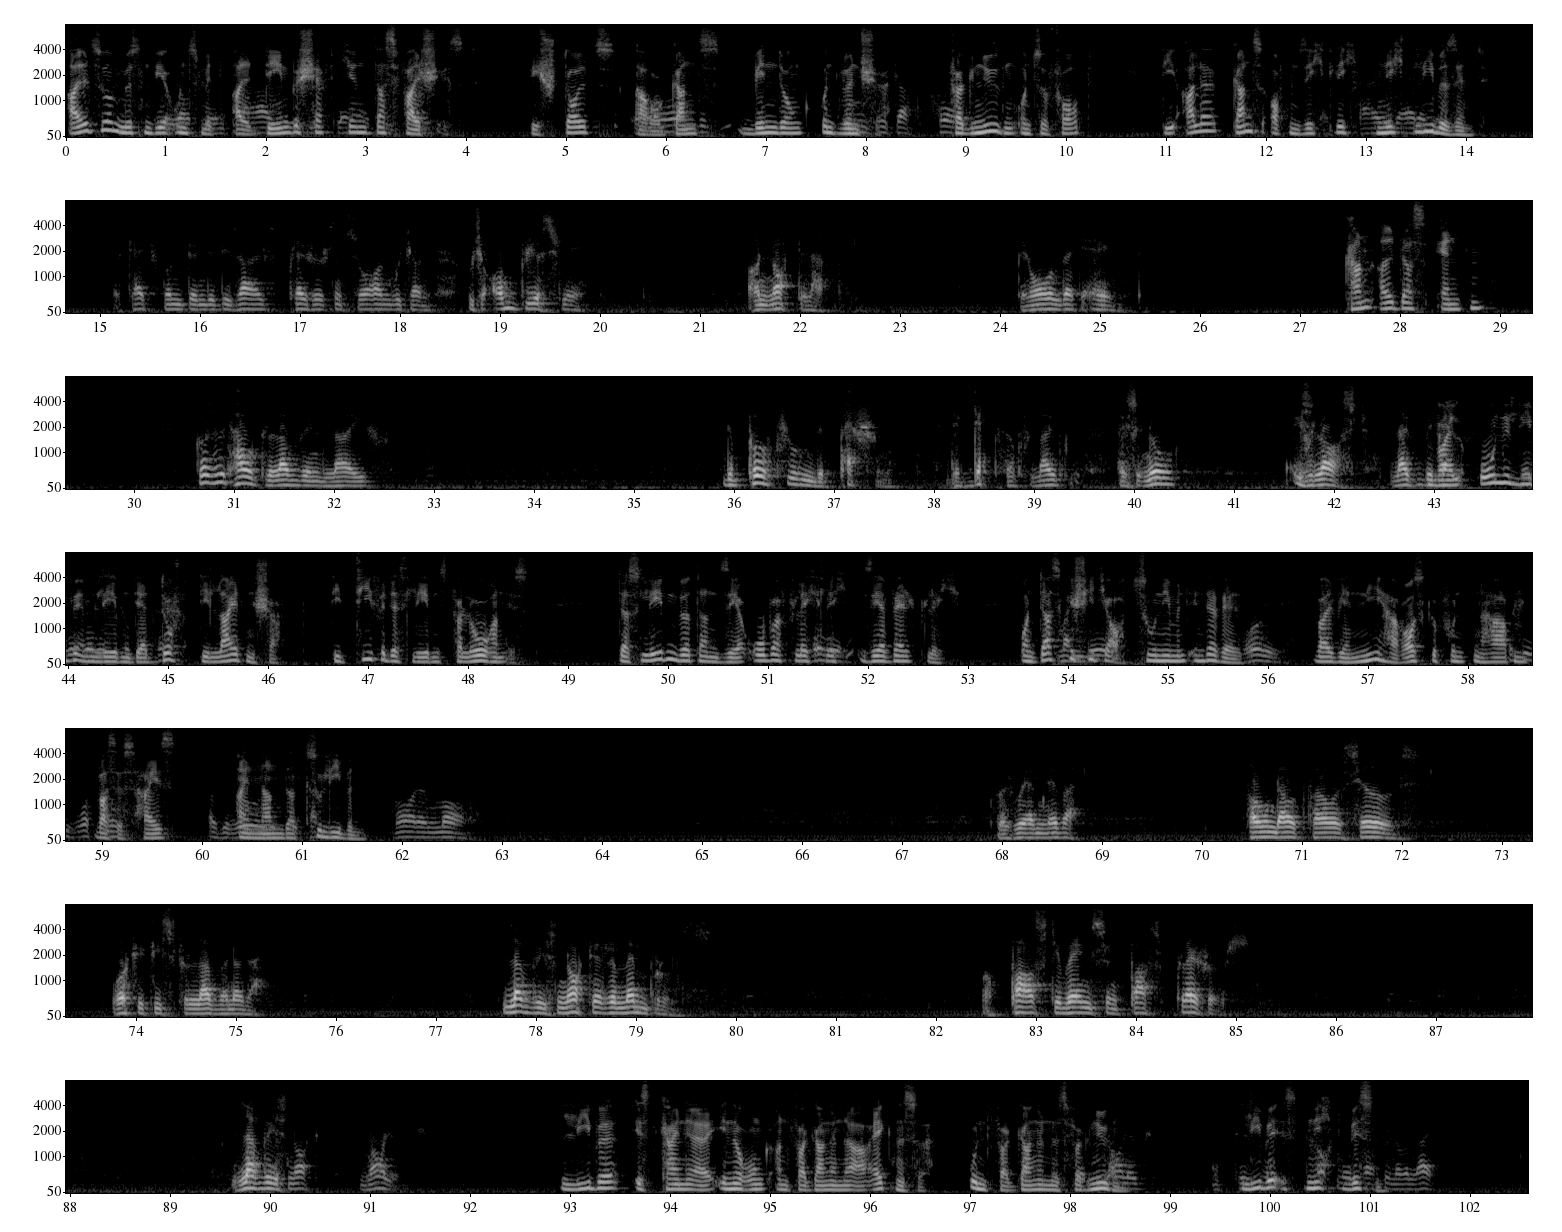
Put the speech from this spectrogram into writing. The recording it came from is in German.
Also müssen wir uns mit all dem beschäftigen, das falsch ist, wie Stolz, Arroganz, Bindung und Wünsche, Vergnügen und so fort, die alle ganz offensichtlich nicht Liebe sind. Attachment and the desires, pleasures and so on, which are, which obviously are not love. Can all that end? Kann all das enden? Because without love in life, the perfume, the passion, the depth of life, as you know, is lost. Life Weil ohne Liebe im Leben der Duft, die Leidenschaft, die Tiefe des Lebens verloren ist. Das Leben wird dann sehr oberflächlich, sehr weltlich. Und das geschieht ja auch zunehmend in der Welt, weil wir nie herausgefunden haben, was es heißt, einander zu lieben. Because we have never found out for ourselves what it is to love another. Love is not a remembrance of past events and past pleasures. Love is not knowledge. Liebe ist keine Erinnerung an vergangene Ereignisse und vergangenes Vergnügen. Liebe ist nicht Wissen.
